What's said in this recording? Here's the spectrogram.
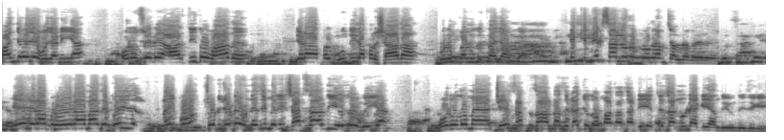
5 ਵਜੇ ਹੋ ਜਾਣੀ ਆ, ਔਰ ਉਸ ਵੇਲੇ ਆਰਤੀ ਤੋਂ ਬਾਅਦ ਜਿਹੜਾ ਪਰ- ਬੂੰਦੀ ਦਾ ਪ੍ਰਸ਼ਾਦ ਆ ਉਹ ਲੋਕਾਂ ਨੂੰ ਦਿੱਤਾ ਜਾਊਗਾ। ਤੇ ਕਿੰਨੇ ਕੁ ਸਾਲਾਂ ਤੋਂ ਪ੍ਰੋਗਰਾਮ ਚੱਲਦਾ ਪਿਆ ਹੈ ਇਹ ਜਿਹੜਾ ਪ੍ਰੋਗਰਾਮ ਆ ਦੇਖੋ ਜੀ ਅਸੀਂ ਬਹੁਤ ਛੋਟੇ ਛੋਟੇ ਹੁੰਦੇ ਸੀ ਮੇਰੀ 60 ਸਾਲ ਦੀ ਏਜ ਹੋ ਗਈ ਆ। ਔਰ ਉਦੋਂ ਮੈਂ 6-7 ਸਾਲ ਦਾ ਸੀਗਾ ਜਦੋਂ ਮਾਤਾ ਸਾਡੀ ਇੱਥੇ ਸਾਨੂੰ ਲੈ ਕੇ ਆਂਦੀ ਹੁੰਦੀ ਸੀਗੀ।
